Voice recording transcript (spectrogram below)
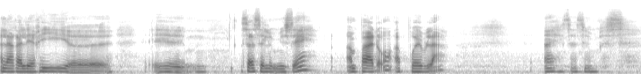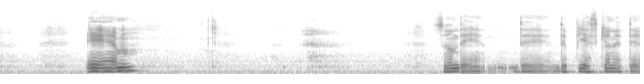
à la galerie euh, euh, ça c'est le musée, Amparo, à Puebla. Ay, ça euh, sont des, des, des pièces qui ont été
